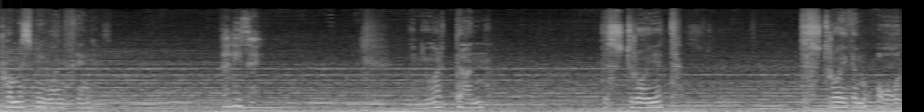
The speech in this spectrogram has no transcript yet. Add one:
Promise me one thing. Anything. When you are done, destroy it. Destroy them all.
